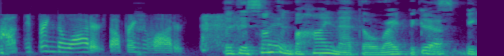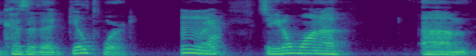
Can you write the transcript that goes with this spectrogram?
I'll bring the waters. I'll bring the waters. But there's something behind that, though, right? Because yeah. because of the guilt word, mm. right? So you don't want to um,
